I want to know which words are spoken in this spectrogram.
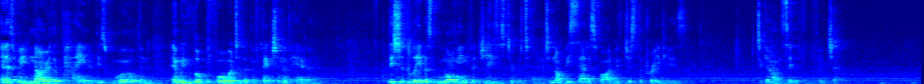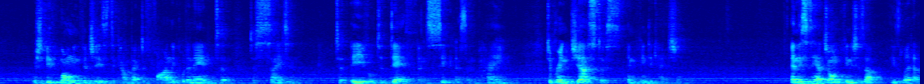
And as we know the pain of this world and, and we look forward to the perfection of heaven, this should leave us longing for Jesus to return, to not be satisfied with just the previews, but to go and see the full feature. We should be longing for Jesus to come back to finally put an end to, to Satan, to evil, to death and sickness and pain, to bring justice and vindication. And this is how John finishes up his letter.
